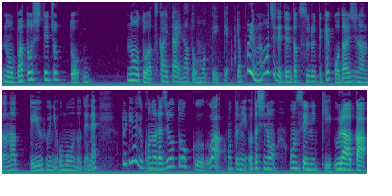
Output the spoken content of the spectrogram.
の場としてちょっとノートは使いたいなと思っていて、やっぱり文字で伝達するって結構大事なんだなっていうふうに思うのでね、とりあえずこのラジオトークは本当に私の音声日記裏垢。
